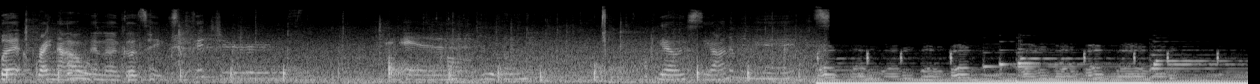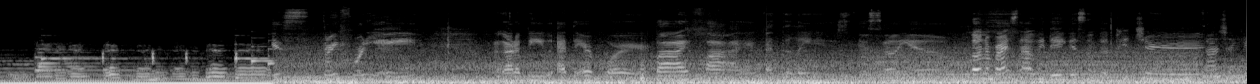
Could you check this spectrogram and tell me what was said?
but right now Ooh. i'm gonna go take some pictures and yeah we'll see y'all in a minute it's 3:48. i gotta be at the airport by 5 on the bright side, we did get some good pictures. I'll check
